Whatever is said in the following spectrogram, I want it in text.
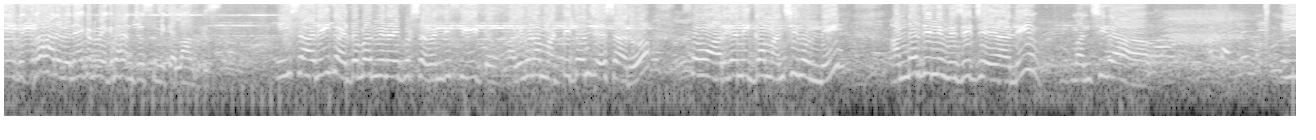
ఈ విగ్రహాలు వినాయకుడి విగ్రహం చూస్తే మీకు ఎలా అనిపిస్తుంది? ఈసారి ఖైరతాబాద్ వినాయకుడు సెవెంటీ ఫీట్ అది కూడా మట్టితో చేశారు. సో ఆర్గానిక్గా మంచిగా ఉంది. అందరు దీన్ని విజిట్ చేయాలి. మంచిగా ఈ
